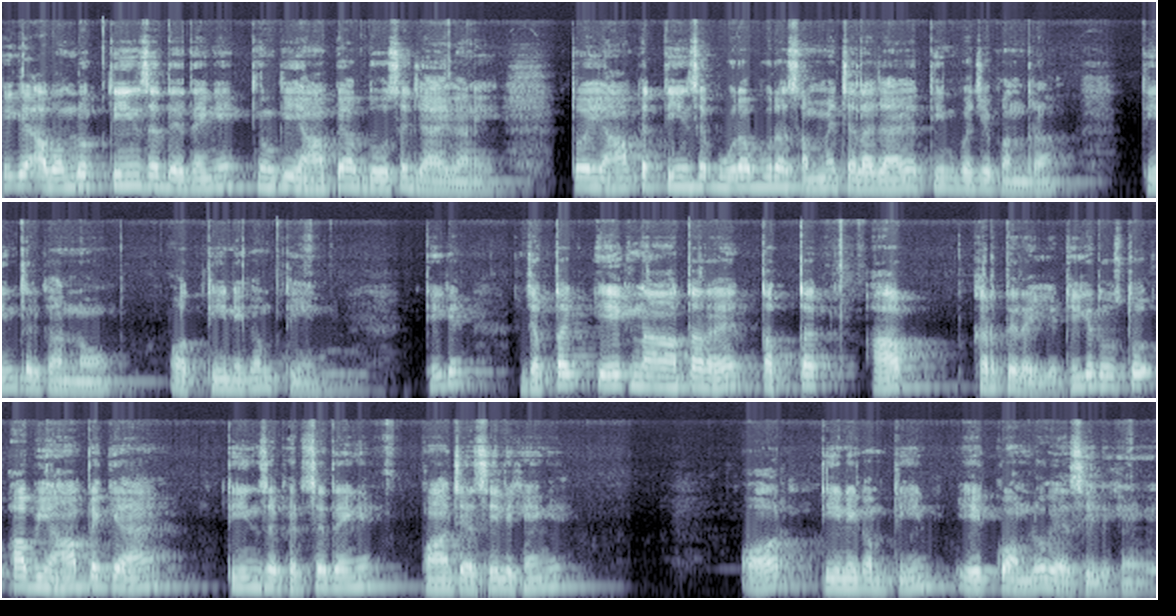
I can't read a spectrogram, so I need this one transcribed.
ठीक है, अब हम लोग तीन से दे देंगे, क्योंकि यहाँ पे अब दो से जाएगा नहीं। तो यहाँ पे तीन से पूरा पूरा सब में चला जाएगा, तीन बजे पंद्रह, तीन तिरका नौ और तीन एकम तीन। ठीक है, जब तक एक ना आता रहे, तब तक आप करते रहिए। ठीक है दोस्तों, अब यहाँ पे क्या है? तीन से फिर से देंगे, पाँच ऐसे ही लिखेंगे और तीन एकम तीन, एक को हम लोग ऐसे ही लिखेंगे।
